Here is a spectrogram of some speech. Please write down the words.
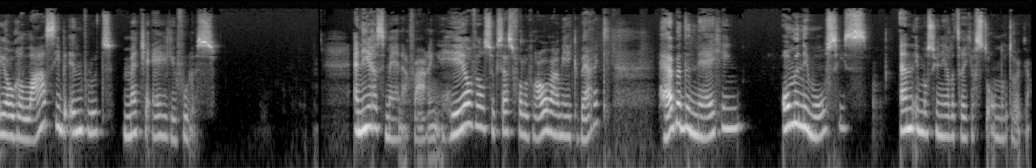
jouw relatie beïnvloed met je eigen gevoelens? En hier is mijn ervaring. Heel veel succesvolle vrouwen waarmee ik werk, hebben de neiging om hun emoties en emotionele triggers te onderdrukken.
